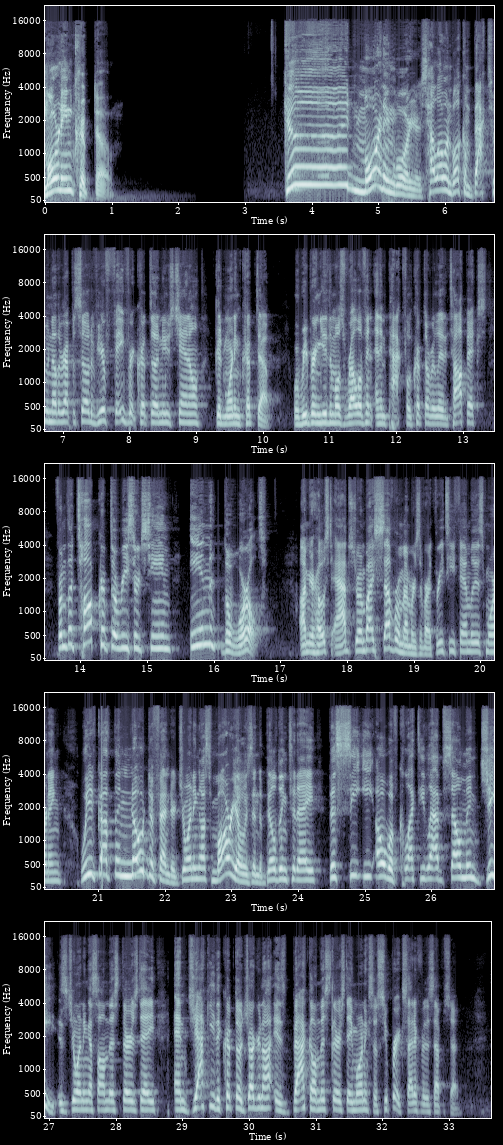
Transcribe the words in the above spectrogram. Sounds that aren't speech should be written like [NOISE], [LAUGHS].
morning, crypto. Good morning, Warriors. Hello, and welcome back to another episode of your favorite crypto news channel, Good Morning Crypto, where we bring you the most relevant and impactful crypto related topics from the top crypto research team in the world. I'm your host, Abs, joined by several members of our 3T family this morning. We've got the node defender joining us. Mario is in the building today. The CEO of Collecti Lab, Selman G, is joining us on this Thursday. And Jackie, the crypto juggernaut, is back on this Thursday morning. So, super excited for this episode.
